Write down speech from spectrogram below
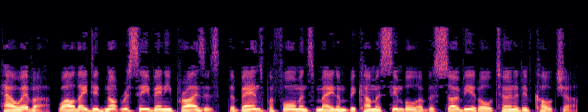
However, while they did not receive any prizes, the band's performance made them become a symbol of the Soviet alternative culture.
